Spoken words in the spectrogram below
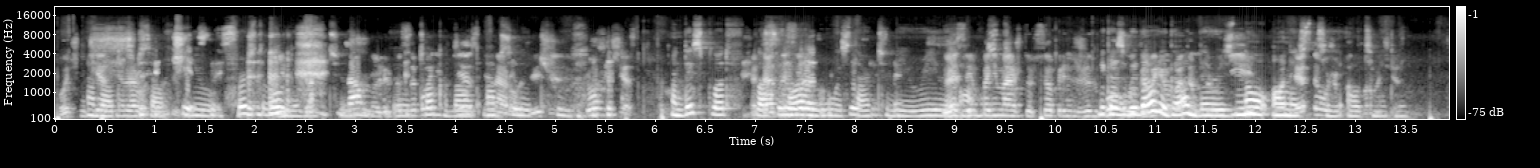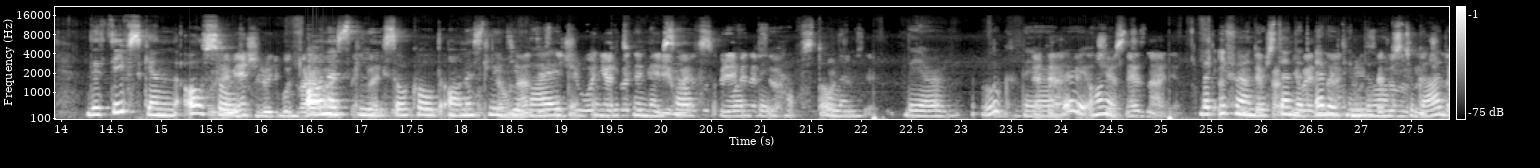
about yourself. You, first of all, you have to uh, talk about absolute truth on this plot, platform we start to be really honest. Because without a God, there is no honesty ultimately. The thieves can also honestly, so-called honestly, divide between themselves what they have stolen. They are, look, they are very honest. But if you understand that everything belongs to God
